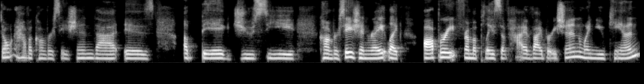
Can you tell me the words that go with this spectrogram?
Don't have a conversation that is a big, juicy conversation, right? Like operate from a place of high vibration when you can.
